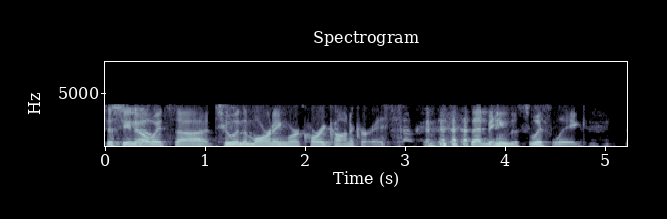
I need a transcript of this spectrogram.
Just so you know, it's uh, two in the morning where Cory Conacher is. that being the Swiss League.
